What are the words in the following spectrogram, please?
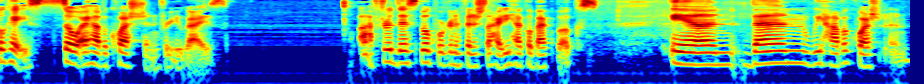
Okay, so I have a question for you guys. After this book, we're going to finish the Heidi Heckelbeck books. And then we have a question.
